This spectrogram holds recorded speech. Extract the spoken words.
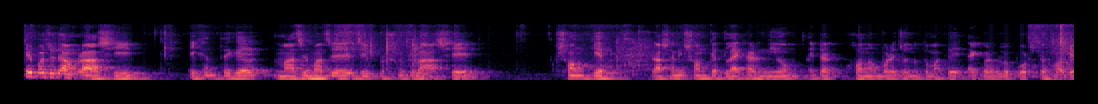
এরপর যদি আমরা আসি, এখান থেকে মাঝে মাঝে যে প্রশ্নগুলো আসে সংকেত, রাসায়নিক সংকেত লেখার নিয়ম, এটা খ নম্বরের জন্য তোমাকে একবার হলো পড়তে হবে।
